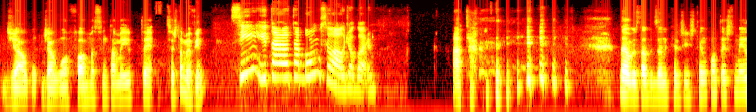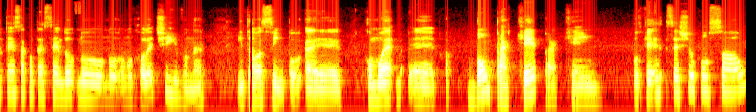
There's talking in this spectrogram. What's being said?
De, algum, de alguma forma, assim, tá meio tenso. Vocês estão me ouvindo? Sim, e tá, tá bom o seu áudio agora. Ah, tá. Não, você estava dizendo que a gente tem um contexto meio tenso acontecendo no, no, no coletivo, né? Então, assim, pô, é, como é, é bom pra quê, pra quem? Porque sextil com o sol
